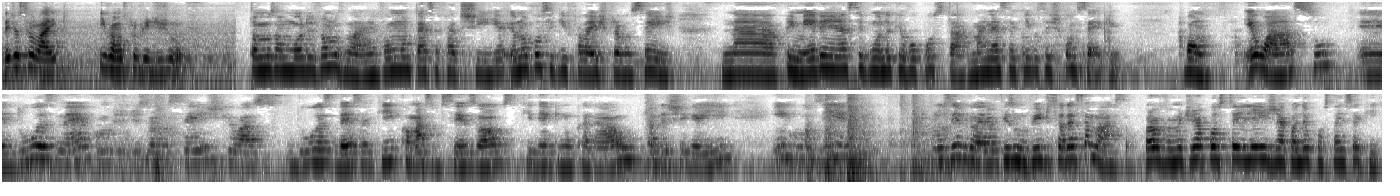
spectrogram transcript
deixa seu like e vamos pro vídeo de novo. Então, meus amores, vamos lá. Eu vou montar essa fatia. Eu não consegui falar isso pra vocês na primeira e na segunda que eu vou postar. Mas nessa aqui vocês conseguem. Bom, eu aço é, duas, né, como eu já disse pra vocês, que eu faço duas dessa aqui, com massa de seis ovos, que tem aqui no canal, já deixei aí. Inclusive, inclusive, galera, eu fiz um vídeo só dessa massa. Provavelmente já postei ele aí já quando eu postar isso aqui.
